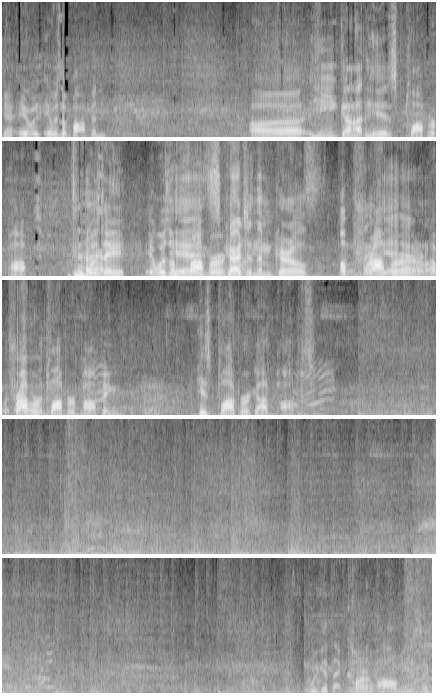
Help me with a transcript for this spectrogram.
Yeah, it was it was a bopping. Uh, he got his plopper popped. It was a it was a yeah, proper scratching them curls. A proper yeah, I don't know a proper plopper popping. His plopper got popped. We get that carnival music.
